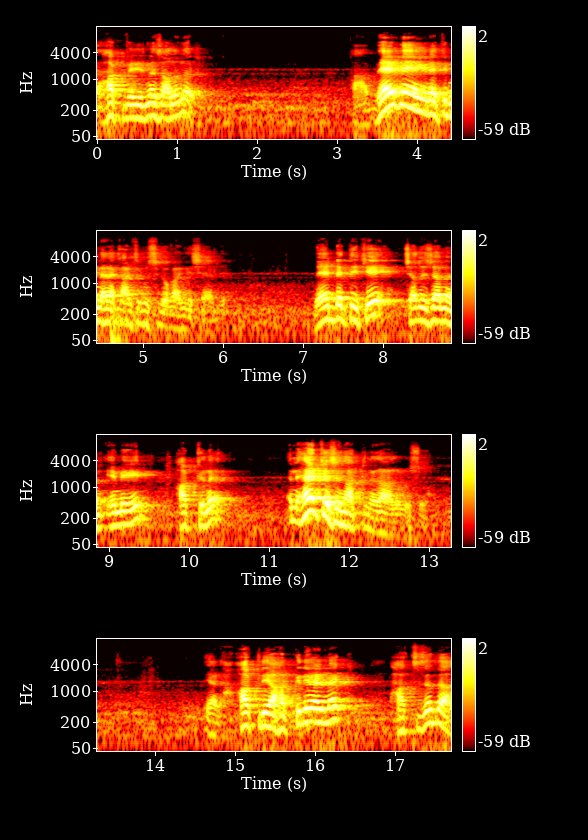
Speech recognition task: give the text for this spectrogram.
hak verilmez alınır. Ha, vermeyen yönetimlere karşı bu slogan geçerli. Ve elbette ki çalışanın emeğin hakkını, yani herkesin hakkını daha doğrusu. Yani haklıya hakkını vermek, haksıza da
